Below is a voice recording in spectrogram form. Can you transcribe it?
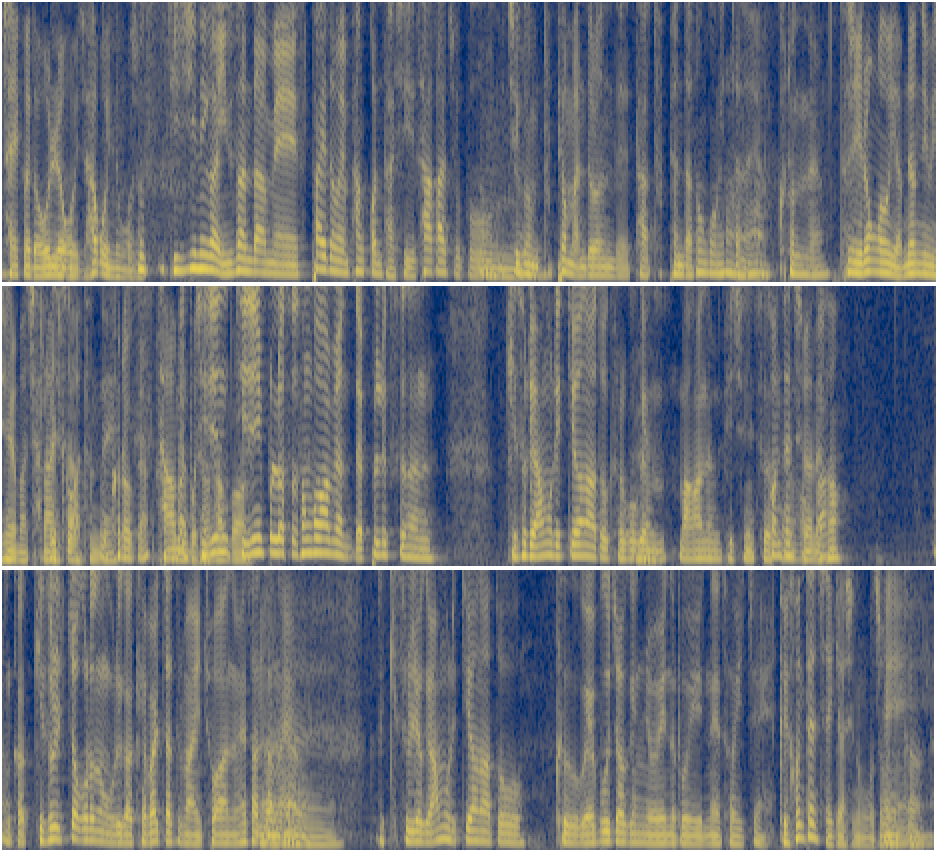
자기가 넣으려고 이제 하고 있는 거죠. 디즈니가 인수한 다음에 스파이더맨 판권 다시 사가지고 음. 지금 두 편 만들었는데 다 두 편 다 성공했잖아요. 아, 그렇네요. 사실 이런 거는 얌얌님이 제일 잘 아실 것 그쵸. 같은데. 그러게요. 다음에 그냥 보셔서 디즈니, 한번. 디즈니 플러스 성공하면 넷플릭스는 기술이 아무리 뛰어나도 결국엔 망하는 비즈니스가 컨텐츠? 면에서. 그러니까 기술적으로는 우리가 개발자들 많이 좋아하는 회사잖아요. 네. 근데 기술력이 아무리 뛰어나도 그 외부적인 요인으로 인해서 이제 그 컨텐츠 얘기하시는 거죠. 네. 그러니까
